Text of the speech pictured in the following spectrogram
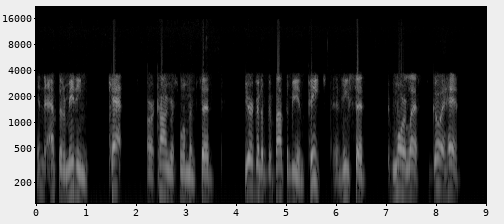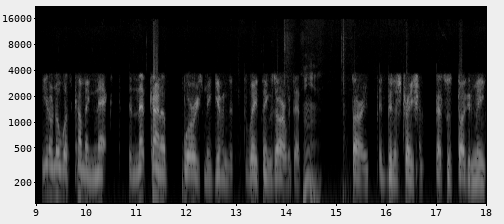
in, after the meeting, Kat or congresswoman said, "You're going to be about to be impeached," and he said, more or less, "Go ahead. You don't know what's coming next," and that kind of worries me, given the way things are with that Hmm. sorry administration. That's what's bugging me.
